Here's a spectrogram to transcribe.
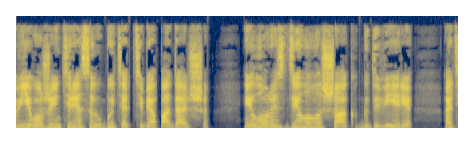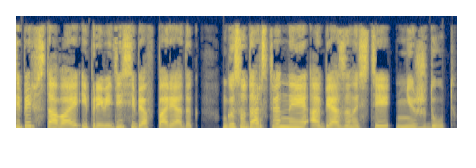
В его же интересах быть от тебя подальше. И Лора сделала шаг к двери. А теперь вставай и приведи себя в порядок. Государственные обязанности не ждут.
